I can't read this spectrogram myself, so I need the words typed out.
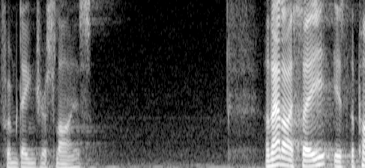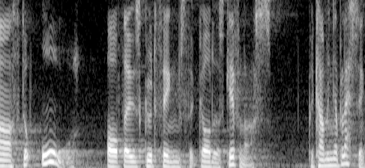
from dangerous lies. And that, I say, is the path to all of those good things that God has given us becoming a blessing,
